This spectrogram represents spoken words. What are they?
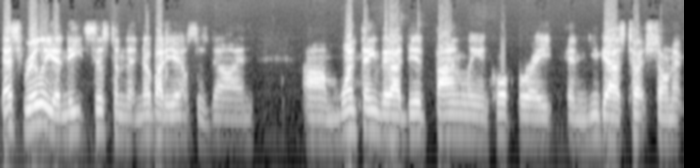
that's really a neat system that nobody else has done. Um, one thing that I did finally incorporate, and you guys touched on it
